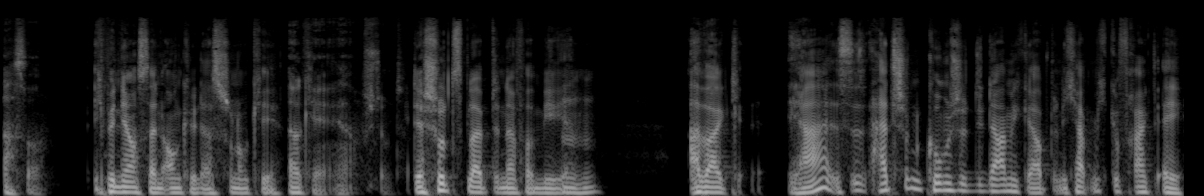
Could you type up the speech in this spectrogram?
Ach so. Ich bin ja auch sein Onkel, das ist schon okay. Okay, ja, stimmt. Der Schutz bleibt in der Familie. Mhm. Aber ja, es ist, hat schon eine komische Dynamik gehabt. Und ich habe mich gefragt, ey,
